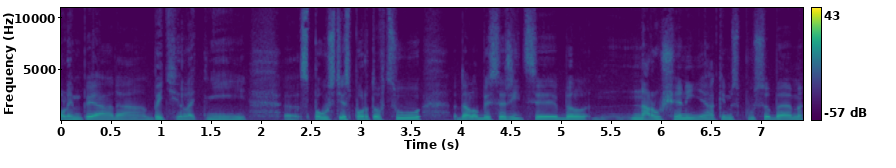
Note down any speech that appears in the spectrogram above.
olympiáda, byť letní. Spoustě sportovců, dalo by se říci, byl narušený nějakým způsobem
